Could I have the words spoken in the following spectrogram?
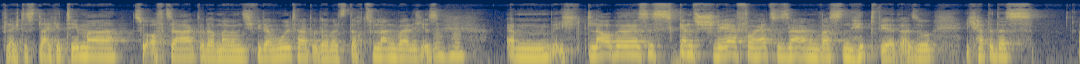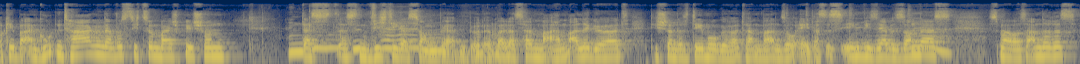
vielleicht das gleiche Thema zu oft sagt oder weil man sich wiederholt hat oder weil es doch zu langweilig ist. Mhm. Ähm, ich glaube, es ist ganz schwer vorherzusagen, was ein Hit wird. Also ich hatte das, okay, bei an guten Tagen, da wusste ich zum Beispiel schon, dass das ein wichtiger Song werden würde, weil das haben, haben alle gehört, die schon das Demo gehört haben, waren so, ey, das ist irgendwie sehr besonders, ist mal was anderes.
